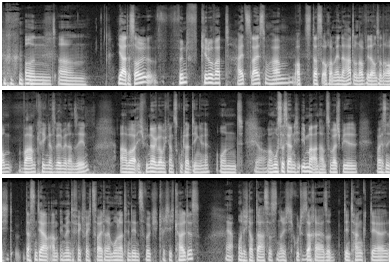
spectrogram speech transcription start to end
Und ähm, ja, das soll 5 Kilowatt Heizleistung haben. Ob es das auch am Ende hat und ob wir da unseren Raum warm kriegen, das werden wir dann sehen. Aber ich bin da, glaube ich, ganz guter Dinge. Und Ja. man muss das ja nicht immer anhaben. Zum Beispiel, weiß nicht, das sind ja am, im Endeffekt vielleicht zwei, drei Monate, in denen es wirklich richtig kalt ist. Ja. Und ich glaube, da ist es eine richtig gute Sache. Also den Tank, der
